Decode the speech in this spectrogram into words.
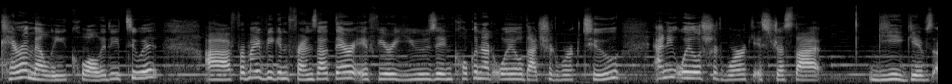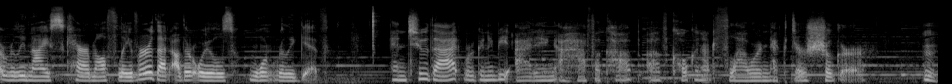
caramelly quality to it. Uh, for my vegan friends out there, if you're using coconut oil, that should work too. Any oil should work, it's just that ghee gives a really nice caramel flavor that other oils won't really give. And to that, we're gonna be adding a half a cup of coconut flower nectar sugar. Mm.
